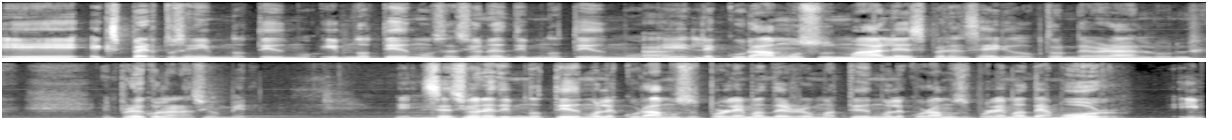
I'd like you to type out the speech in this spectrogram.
Eh, expertos en hipnotismo, hipnotismo, sesiones de hipnotismo. Ah. Eh, le curamos sus males, pero en serio, doctor, de verdad, el periódico La Nación, bien. Sesiones de hipnotismo, le curamos sus problemas de reumatismo, le curamos sus problemas de amor. Y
